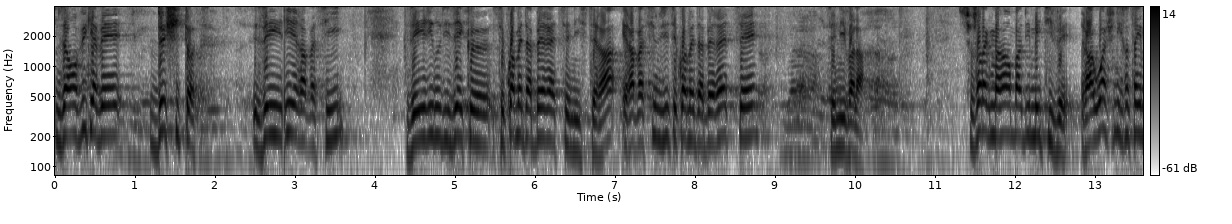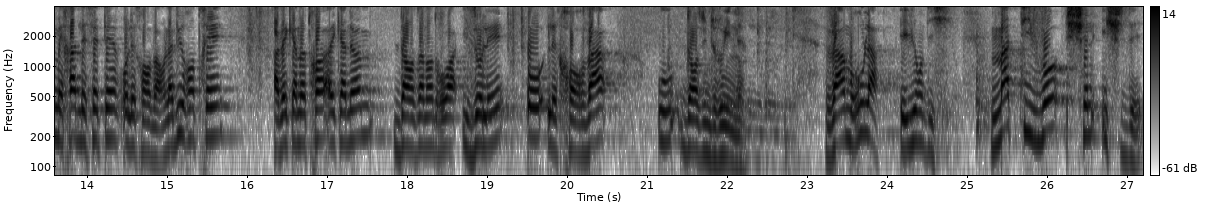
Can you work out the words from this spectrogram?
Nous avons vu qu'il y avait deux chitotes, Zehiri et Ravasi. Zehiri nous disait que c'est quoi Medaberet, c'est Nistera, et Ravasi nous dit c'est quoi Medaberet, c'est c'est Nivala. Sur ça, la Gemara bas du Meitivé. Rawash Nichasai Mechad le Seter ou le Chorva. On l'a vu rentrer avec un, autre, avec un homme dans un endroit isolé, au le ou dans une ruine. Va Amroula, et lui ont dit Mativo Shel Ishze.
